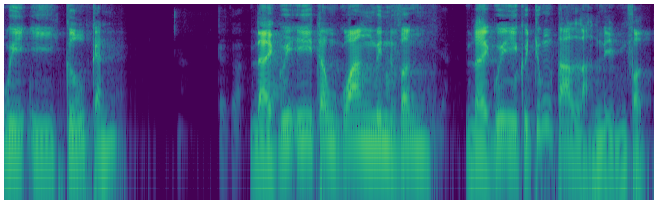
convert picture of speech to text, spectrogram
quy y cứu cánh. Đại quy y trong quang minh vân, Đại quy y của chúng ta là niệm Phật.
